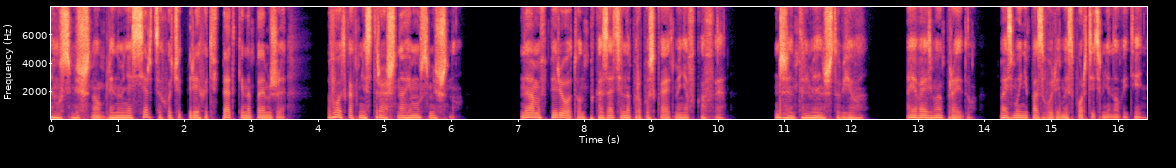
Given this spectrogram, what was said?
Ему смешно, блин, у меня сердце хочет переехать в пятки на ПМЖ. Вот как мне страшно, а ему смешно. Да, мы вперед, он показательно пропускает меня в кафе. Джентльмен, чтоб его. А я возьму и пройду. Возьму и не позволю им испортить мне новый день.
